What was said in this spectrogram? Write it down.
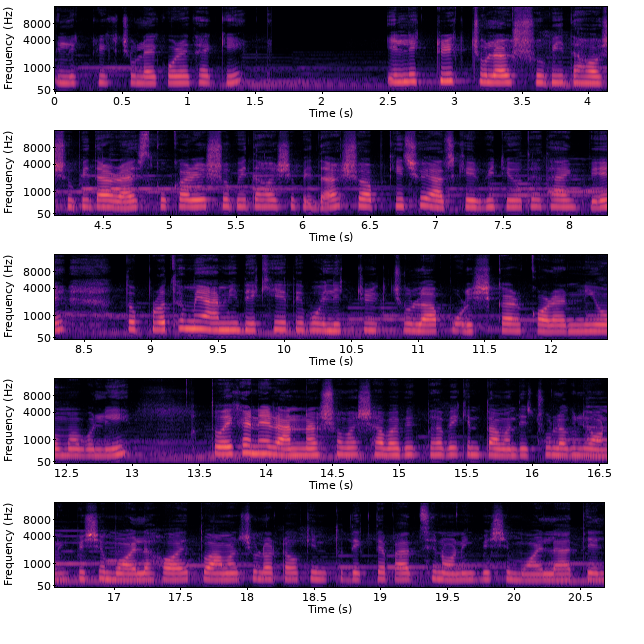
ইলেকট্রিক চুলায় করে থাকি। ইলেকট্রিক চুলার সুবিধা, অসুবিধা রাইস কুকারের সুবিধা, অসুবিধা সব কিছুই আজকের ভিডিওতে থাকবে। তো প্রথমে আমি দেখিয়ে দেব ইলেকট্রিক চুলা পরিষ্কার করার নিয়মাবলী। তো এখানে রান্নার সময় স্বাভাবিকভাবে কিন্তু আমাদের চুলাগুলি অনেক বেশি ময়লা হয়। তো আমার চুলাটাও কিন্তু দেখতে পাচ্ছেন অনেক বেশি ময়লা, তেল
